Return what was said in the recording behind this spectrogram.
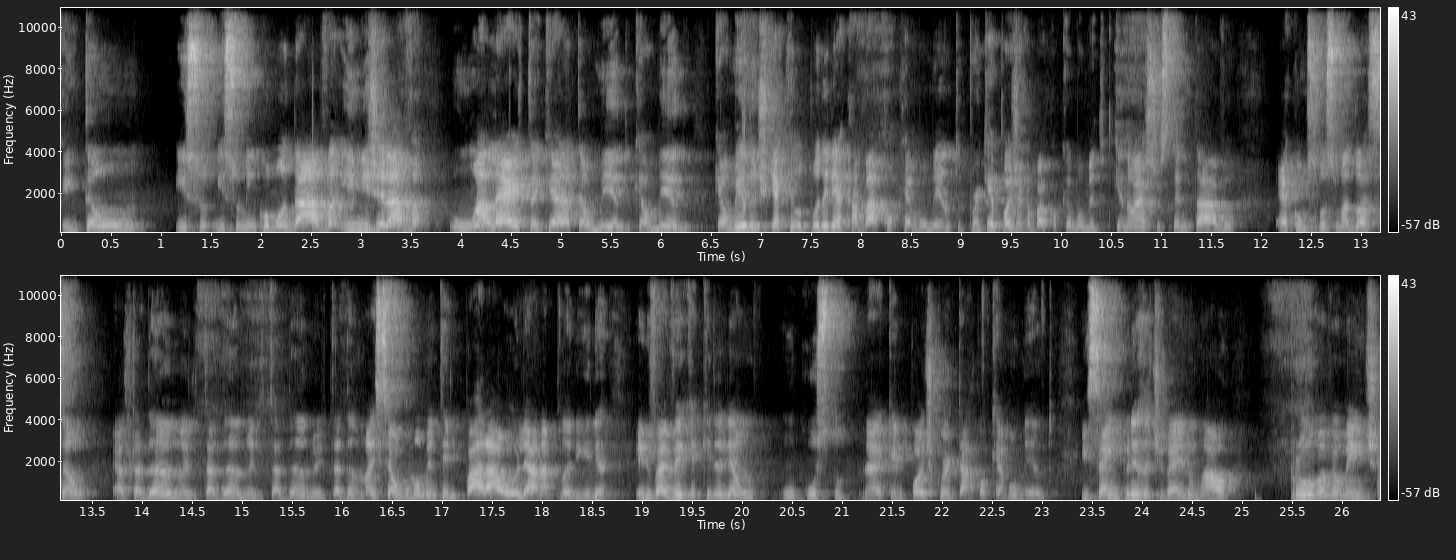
Então isso, isso me incomodava e me gerava um alerta que era até o medo, que é o medo, que é o medo de que aquilo poderia acabar a qualquer momento. Por que pode acabar a qualquer momento? Porque não é sustentável, é como se fosse uma doação. Ela está dando, ele está dando, ele está dando, ele está dando, mas se algum momento ele parar, olhar na planilha, ele vai ver que aquilo ali é um um custo né, que ele pode cortar a qualquer momento. E se a empresa estiver indo mal, provavelmente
